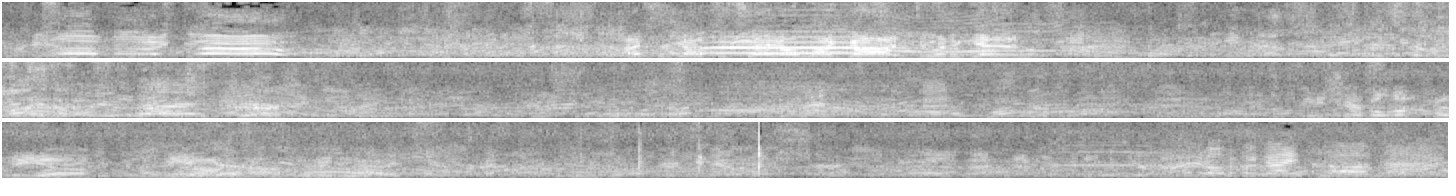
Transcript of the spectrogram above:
so I forgot to say, oh my God, do it again. Sure. Be sure to look for the uh, VR video. I hope you guys saw that.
